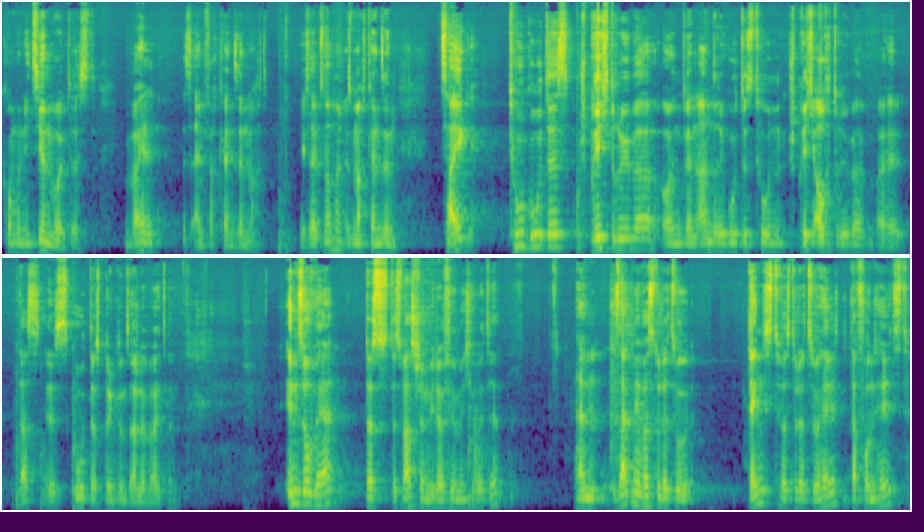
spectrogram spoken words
kommunizieren wolltest. Weil es einfach keinen Sinn macht. Ich sage es nochmal, es macht keinen Sinn. Zeig, tu Gutes, sprich drüber und wenn andere Gutes tun, sprich auch drüber, weil das ist gut, das bringt uns alle weiter. Insofern, das, das war's schon wieder für mich heute. Ähm, sag mir, was du dazu denkst, was du dazu hält, davon hältst.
